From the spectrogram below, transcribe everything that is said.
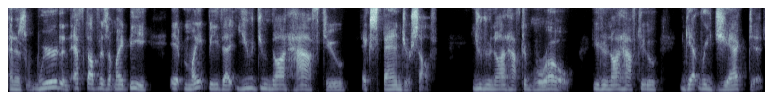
And as weird and effed up as it might be, it might be that you do not have to expand yourself. You do not have to grow. You do not have to get rejected,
